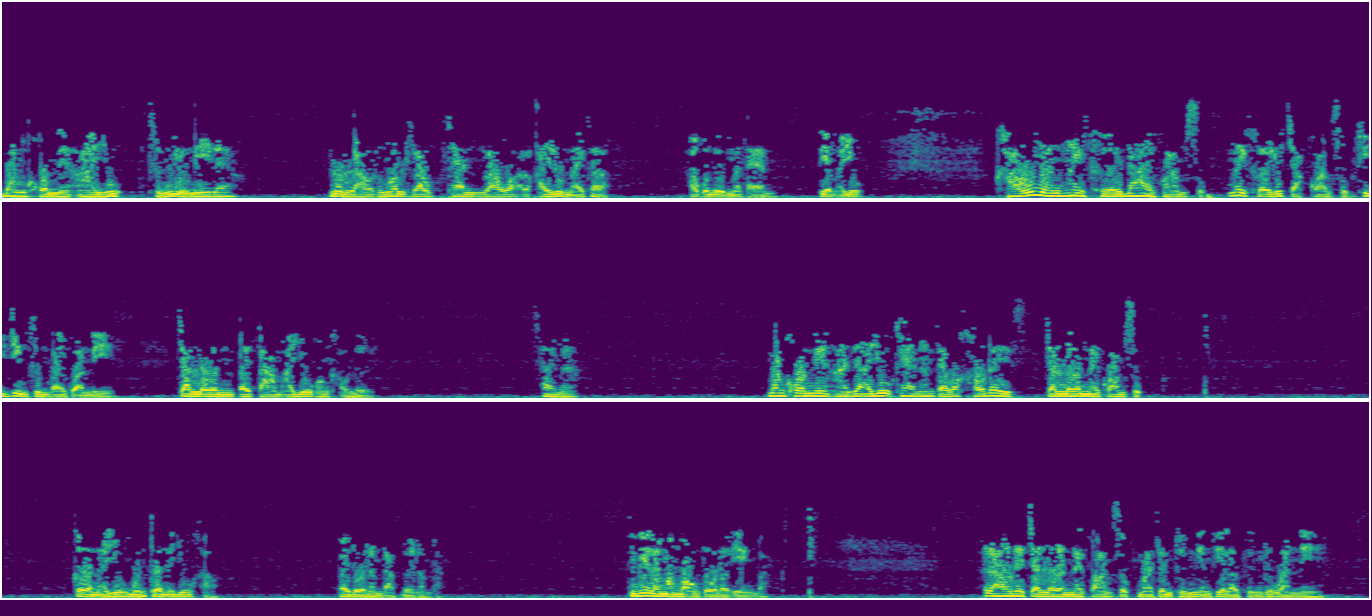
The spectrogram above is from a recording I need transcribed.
บางคนเนี่ยอายุถึงอยู่นี้แล้ว รุ่นเราสมมติเราแทนเราอะใครรุ่นไหนก็ เอาคนอื่นมาแทน เตี้ยมอายุ เขายังไม่เคยได้ความสุข ไม่เคยรู้จักความสุขที่ยิ่งขึ้นไปกว่านี้ เจริญไปตามอายุของเขาเลย ใช่ไหมบางคนเนี่ยอาจจะอายุแค่นั้น แต่ว่าเขาได้จเจริญในความสุข เกินอายุเหมือนเกินอายุเขา ไปโดยลำดับโดยลำดับ ทีนี้เรามามองตัวเราเองบ้างเราเนี่ยจเจริญในความสุขมาจนถึงอย่างที่เราถึงทุกวันนี้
